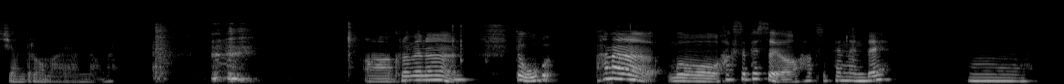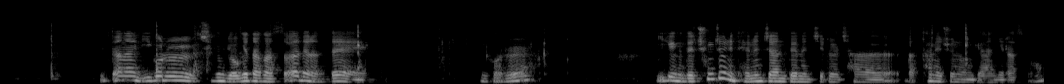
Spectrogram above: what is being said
어, 빛이 안 들어가면 아예 안 나오네. 아, 그러면은, 또 오버, 하나, 뭐, 학습했어요. 학습했는데, 음, 일단은 이거를 지금 여기다가 써야 되는데, 이거를, 이게 근데 충전이 되는지 안 되는지를 잘 나타내 주는 게 아니라서,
